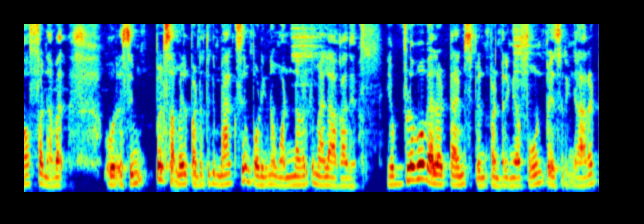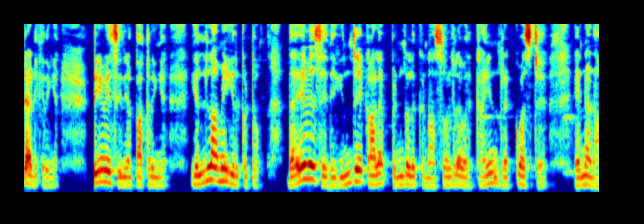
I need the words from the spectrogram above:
half an hour ஒரு சிம்பிள் சமையல் பண்ணுறதுக்கு மேக்ஸிமம் போனீங்கன்னா ஒன் ஹவருக்கு மேலே ஆகாது. எவ்வளவோ வேலை டைம் ஸ்பெண்ட் பண்ணுறீங்க ஃபோன் பேசுகிறீங்க அரட்டை அடிக்கிறீங்க. டிவி சீரியல் பார்க்குறீங்க எல்லாமே இருக்கட்டும். தயவு செய்து இன்றைய கால பெண்களுக்கு நான் சொல்கிற ஒரு கைண்ட் ரெக்வஸ்ட்டு என்னென்னா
